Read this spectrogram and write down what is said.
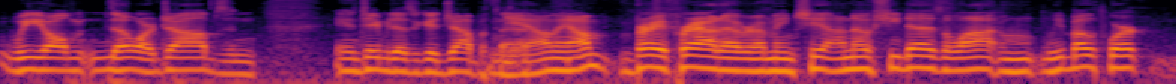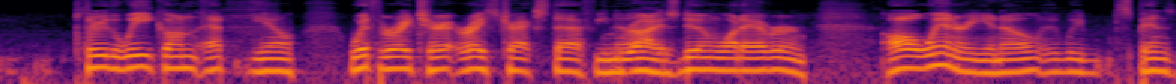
we all know our jobs, and and Jamie does a good job with that. Yeah, I mean, I'm very proud of her. I mean, she I know she does a lot, and we both work through the week on at you know with the race racetrack stuff. You know, Right. just doing whatever and. All winter, you know, we spend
